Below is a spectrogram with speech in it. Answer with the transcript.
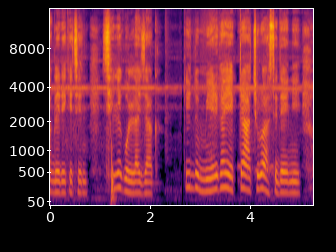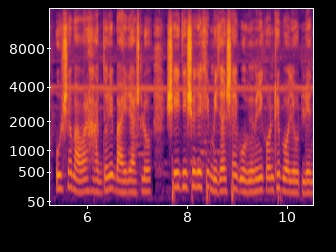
আগলে রেখেছেন। ছেলে গোল্লায় যাক। কিন্তু মেয়ের গায়ে একটা আঁচড়ও আসতে দেয়নি। উষা বাবার হাত ধরে বাইরে আসলো। সেই দৃশ্য দেখে মিজান সাহেব অভিমানী কণ্ঠে বলে উঠলেন,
